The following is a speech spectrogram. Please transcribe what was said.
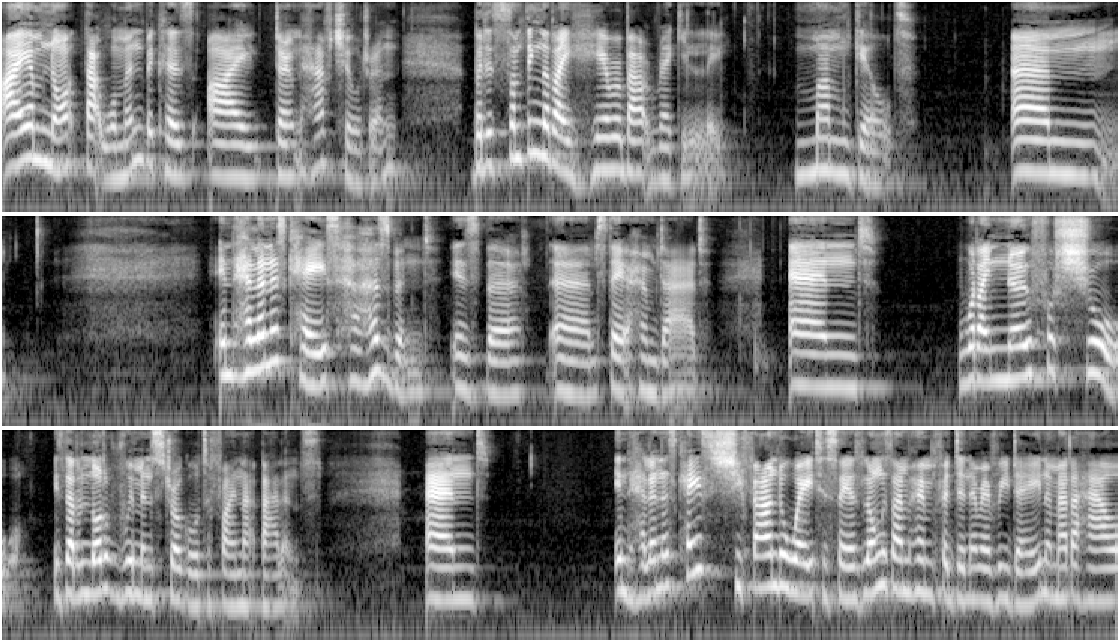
I am not that woman because I don't have children, but it's something that I hear about regularly mum guilt. Um, in Helena's case, her husband is the um, stay at home dad. And what I know for sure is that a lot of women struggle to find that balance. And in Helena's case, she found a way to say, as long as I'm home for dinner every day, no matter how,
